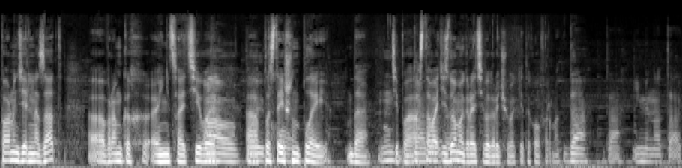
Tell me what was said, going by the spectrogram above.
пару недель назад в рамках инициативы А, э, Play at PlayStation Play. Да. Ну, типа, да, оставайтесь да, да. дома, играйте в игры, чуваки, такого формата. Да, да, именно так.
